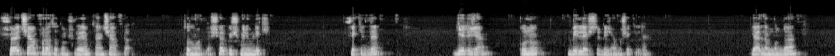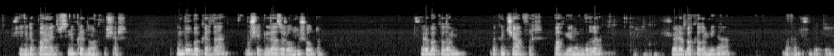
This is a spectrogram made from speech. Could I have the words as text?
Şöyle chamfer atadım şuraya bir tane chamfer atalım arkadaşlar 3 milimlik bu şekilde geleceğim bunu birleştir diyeceğim bu şekilde. Geldim bunda bu şekilde parametresini kırdım arkadaşlar. Bu bakırda bu şekilde hazır olmuş oldu. Şöyle bakalım. Bakın chamfer pahyonum burada. Şöyle bakalım bir daha. Bakın şuradaki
